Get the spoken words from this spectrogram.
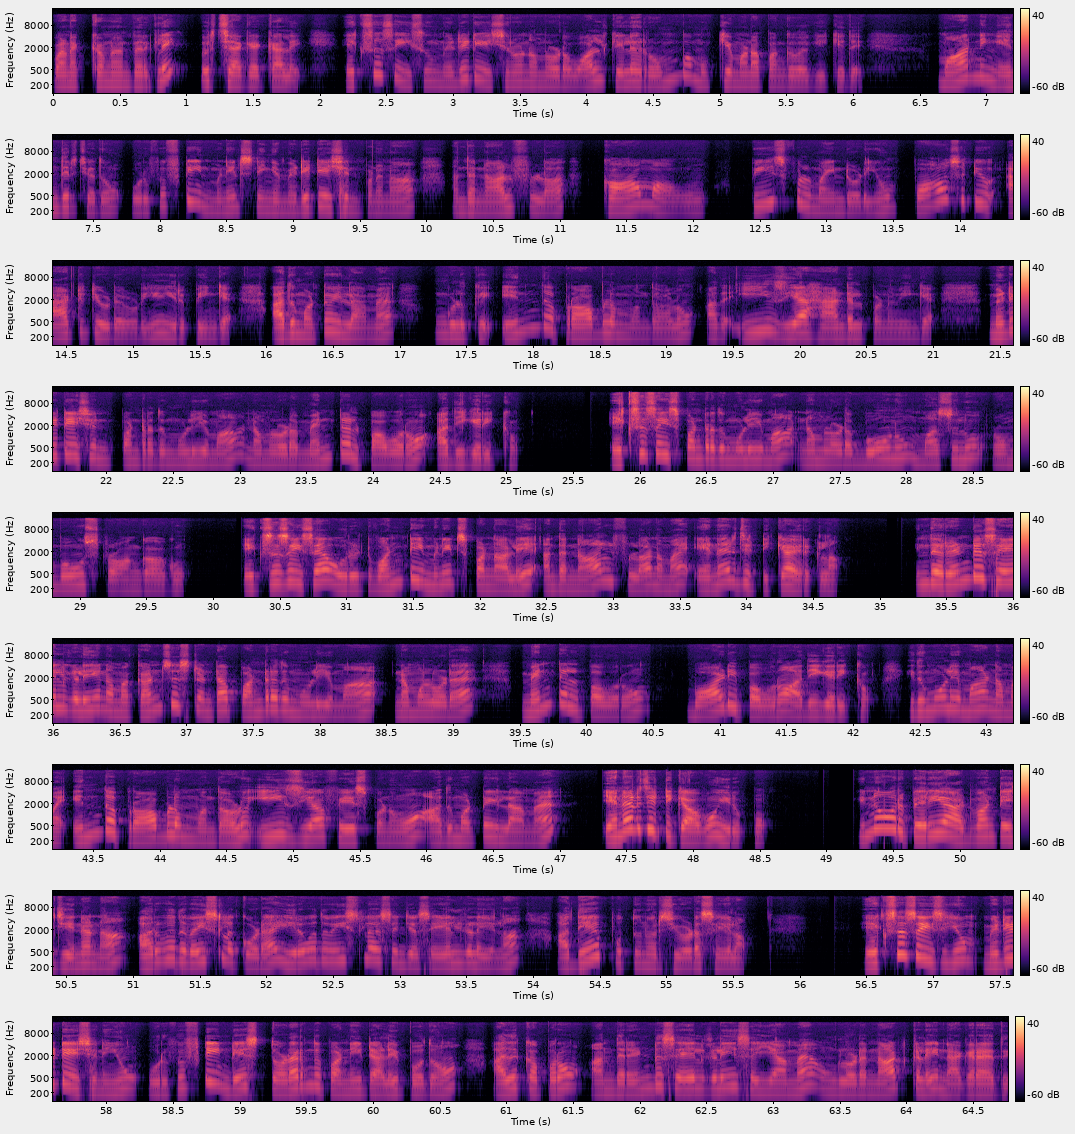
வணக்கம் நண்பர்களே உற்சாக காலை. எக்ஸசைஸும் மெடிடேஷனும் நம்மளோட வாழ்க்கையில் ரொம்ப முக்கியமான பங்கு வகிக்குது. மார்னிங் எந்திரிச்சதும் ஒரு ஃபிஃப்டீன் மினிட்ஸ் நீங்கள் மெடிடேஷன் பண்ணுனா அந்த நாள் ஃபுல்லாக காமாகவும் பீஸ்ஃபுல் மைண்டோடையும் பாசிட்டிவ் ஆட்டிடியூடோடையும் இருப்பீங்க. அது மட்டும் இல்லாமல் உங்களுக்கு எந்த ப்ராப்ளம் வந்தாலும் அதை ஈஸியாக ஹேண்டில் பண்ணுவீங்க. மெடிடேஷன் பண்ணுறது மூலியமாக நம்மளோட மென்டல் பவரும் அதிகரிக்கும். எக்ஸசைஸ் பண்ணுறது மூலிமா நம்மளோட போனும் மசிலும் ரொம்பவும் ஸ்ட்ராங் ஆகும். எக்ஸசைஸை ஒரு டுவெண்ட்டி மினிட்ஸ் பண்ணாலே அந்த நாள் ஃபுல்லாக நம்ம எனர்ஜெட்டிக்காக இருக்கலாம். இந்த ரெண்டு செயல்களையும் நம்ம கன்சிஸ்டண்ட்டாக பண்ணுறது மூலியமாக நம்மளோட மென்டல் பவரும் பாடி பவரும் அதிகரிக்கும். இது மூலிமா நம்ம எந்த ப்ராப்ளம் வந்தாலும் ஈஸியாக ஃபேஸ் பண்ணுவோம். அது மட்டும் இல்லாமல் எனர்ஜெட்டிக்காகவும் இருப்போம். இன்னும் ஒரு பெரிய அட்வான்டேஜ் என்னென்னா அறுபது வயசில் கூட இருபது வயசில் செஞ்ச செயல்களையெல்லாம் அதே புத்துணர்ச்சியோடு செய்யலாம். எக்ஸசைஸையும் மெடிடேஷனையும் ஒரு ஃபிஃப்டீன் டேஸ் தொடர்ந்து பண்ணிட்டாலே போதும். அதுக்கப்புறம் அந்த ரெண்டு செயல்களையும் செய்யாமல் உங்களோட நாட்களே நகராது.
